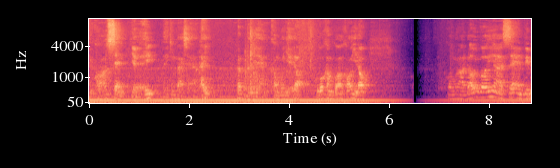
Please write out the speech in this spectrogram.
chịu khó xem và để ý thì chúng ta sẽ thấy rất đơn giản không có dễ đâu cũng không có khó gì đâu. Còn à, đối với à, xe MTB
